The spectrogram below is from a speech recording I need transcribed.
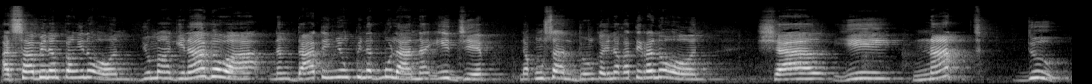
At sabi ng Panginoon, yung mga ginagawa ng dati niyong pinagmulan na Egypt, na kung saan doon kayo nakatira noon, shall ye not do.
